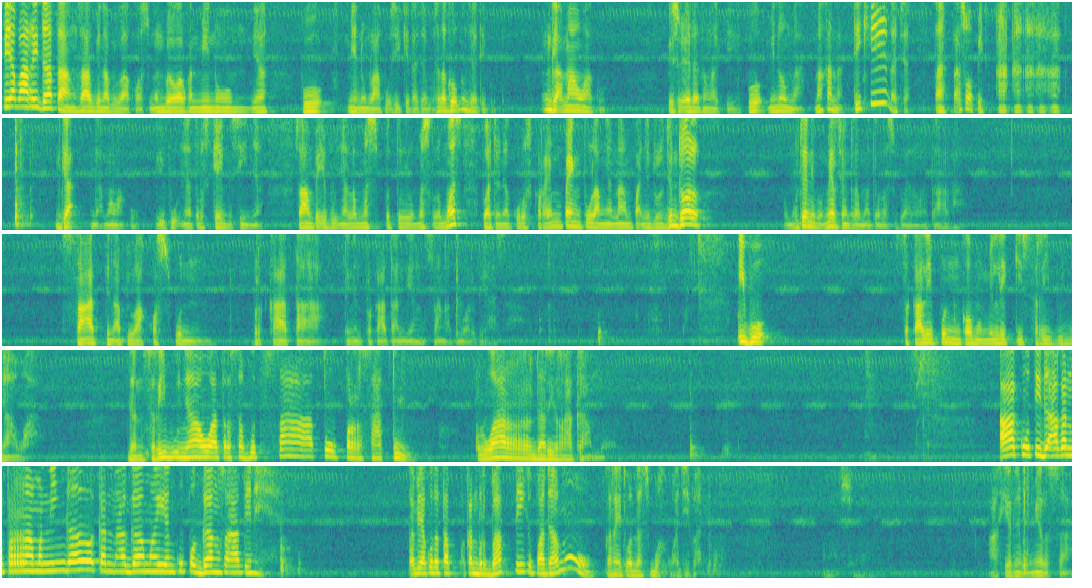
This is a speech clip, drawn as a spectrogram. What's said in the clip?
Tiap hari datang saat bin Abi Waqqas membawakan minum ya. Bu minumlah bu sedikit aja bu. Setelah pun jadi bu. Nggak mau aku. Besoknya datang lagi. Bu minumlah. Makanlah. Dikit aja. Nah tak suapi. Ah, ah, ah, ah, ah. Enggak, enggak mau aku. Ibunya terus gengsinya Sampai ibunya lemes, betul lemes, lemes, badannya kurus kerempeng, tulangnya nampak jendol-jendol. Kemudian nih pemirsa yang dirahmati Allah Subhanahu wa taala. Saat bin Abi Waqqas pun berkata dengan perkataan yang sangat luar biasa. Ibu, sekalipun kau memiliki seribu nyawa, dan seribu nyawa tersebut satu persatu keluar dari ragamu. Aku tidak akan pernah meninggalkan agama yang kupegang saat ini. Tapi aku tetap akan berbakti kepadamu karena itu adalah sebuah kewajiban. Akhirnya pemirsa,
